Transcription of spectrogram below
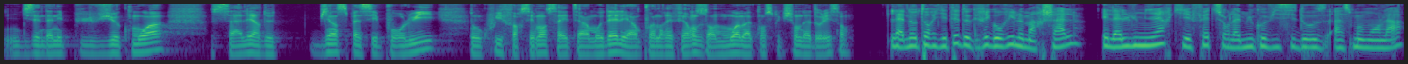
une dizaine d'années plus vieux que moi. Ça a l'air de bien se passer pour lui. Donc oui, forcément, ça a été un modèle et un point de référence dans moi, ma construction d'adolescent. La notoriété de Grégory Le Marchal et la lumière qui est faite sur la mucoviscidose à ce moment-là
